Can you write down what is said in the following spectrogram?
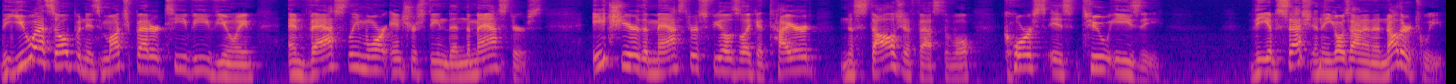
The U.S. Open is much better TV viewing and vastly more interesting than the Masters. Each year, the Masters feels like a tired nostalgia festival. Course is too easy. The obsession, and he goes on in another tweet,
